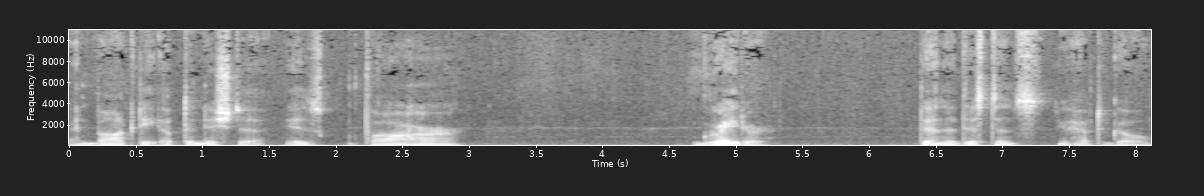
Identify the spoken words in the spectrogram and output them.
and bhakti up to nistha is far greater than the distance you have to go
